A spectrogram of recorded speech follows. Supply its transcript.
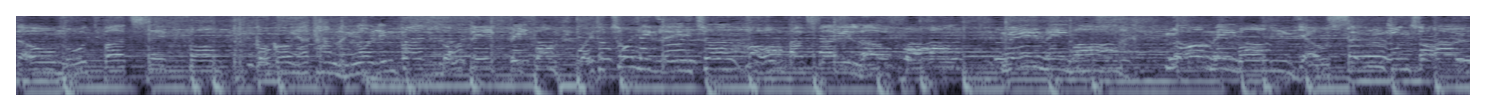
就没法释放，个个也探明爱恋不老的秘方，唯独初的你，将可百世流芳。你未忘，我未忘，有星伴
